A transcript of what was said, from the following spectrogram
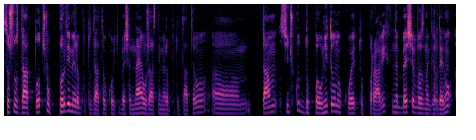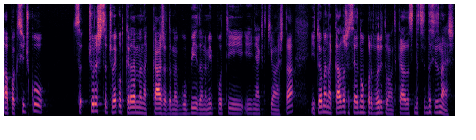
всъщност да, точно първият ми работодател, който беше най-ужасният ми работодател, а, там всичко допълнително, което правих, не беше възнаградено, а пък всичко чудеше се човек откъде да ме накаже, да ме губи, да не ми плати и някакви такива неща. И той ме наказваше все едно предварително, така да си, да си, да си знаеш.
